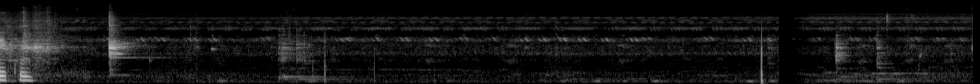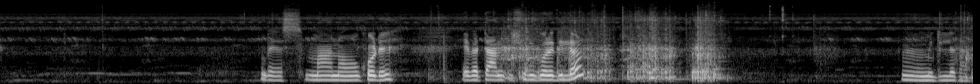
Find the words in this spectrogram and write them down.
দেখুন ব্যাস মা নও করে এবার টানতে শুরু করে দিল। হুম মিডিলে থাক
